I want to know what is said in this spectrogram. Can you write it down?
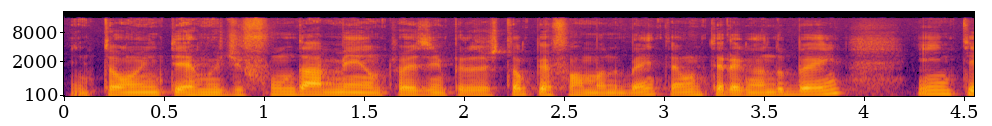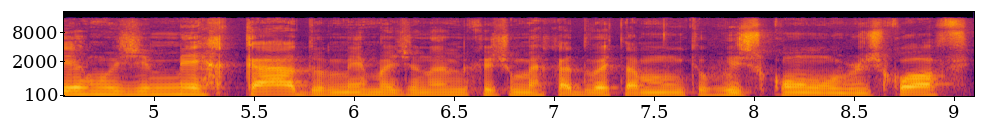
Então, em termos de fundamento, as empresas estão performando bem, estão entregando bem. E em termos de mercado, mesmo a dinâmica de o mercado vai estar muito risk-on ou risk-off,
